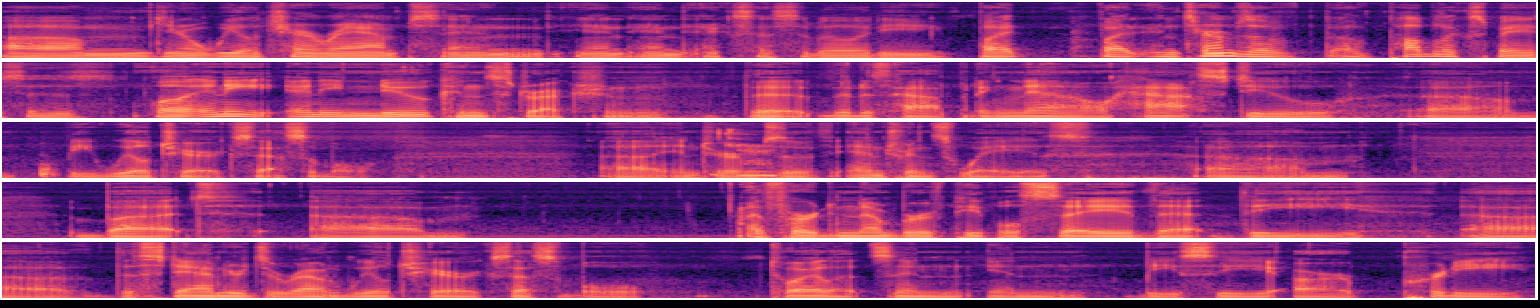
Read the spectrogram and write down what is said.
um, you know, wheelchair ramps and and, and accessibility. But but in terms of, of public spaces, Well, any any new construction that that is happening now has to um, be wheelchair accessible uh, in terms of entrance ways. Um, but um, I've heard a number of people say that the uh, the standards around wheelchair accessible toilets in in BC are pretty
